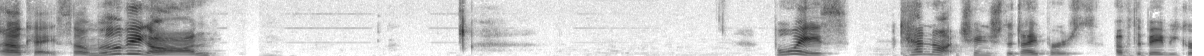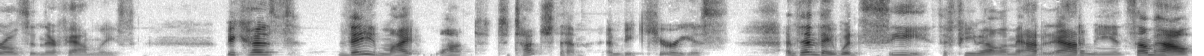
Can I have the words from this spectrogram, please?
Okay, so moving on. Boys cannot change the diapers of the baby girls in their families because they might want to touch them and be curious. And then they would see the female anatomy and somehow,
